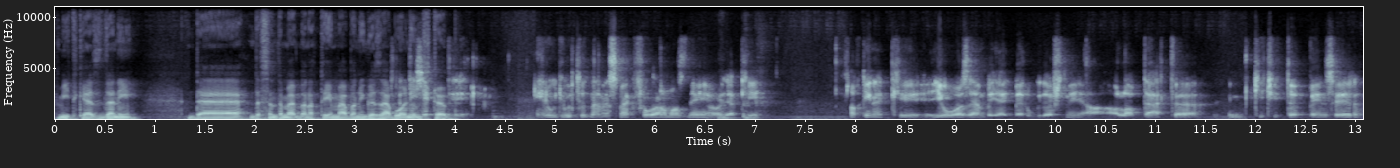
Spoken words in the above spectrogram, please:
mit kezdeni, de, de szerintem ebben a témában igazából hát nincs több. Én, én úgy, úgy tudnám ezt megfogalmazni, hogy aki, akinek jó az NBA-ekbe rugdosni a, a labdát kicsit több pénzért,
